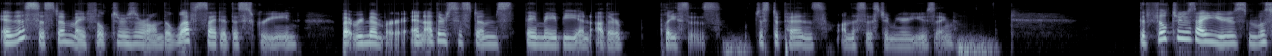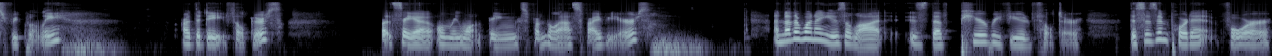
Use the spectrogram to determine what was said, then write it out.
In this system, my filters are on the left side of the screen, but remember, in other systems, they may be in other places. Just depends on the system you're using. The filters I use most frequently are the date filters. Let's say I only want things from the last five years. Another one I use a lot is the peer-reviewed filter. This is important for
